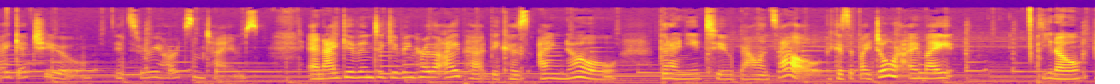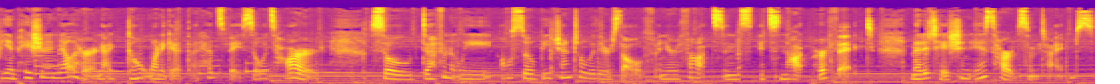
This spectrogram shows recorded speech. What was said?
I get you. It's very hard sometimes. And I give in to giving her the iPad because I know that I need to balance out. Because if I don't, I might you know, be impatient and yell at her. And I don't want to get at that headspace. So it's hard. So definitely also be gentle with yourself and your thoughts. And it's not perfect. Meditation is hard sometimes.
